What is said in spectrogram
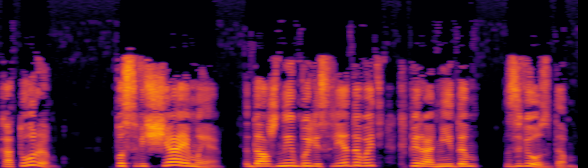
которым посвящаемые должны были следовать к пирамидам звездам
